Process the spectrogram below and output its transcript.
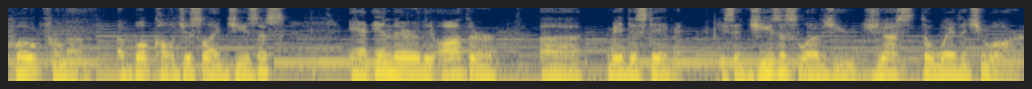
quote from a, a, book called Just Like Jesus. And in there, the author uh, made this statement. He said, Jesus loves you just the way that you are,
